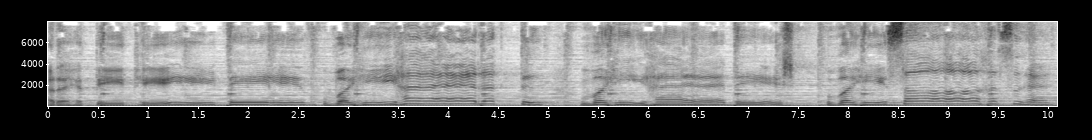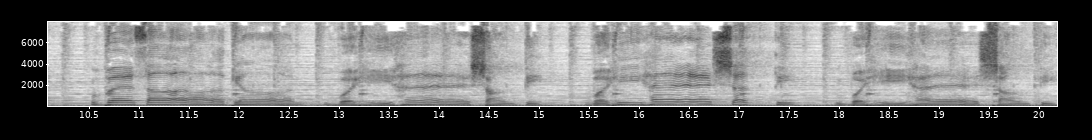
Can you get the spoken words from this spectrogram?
रहती थी टेव। वही है रक्त, वही है देश, वही साहस है, वैसा ज्ञान। वही है शांति, वही है शक्ति, वही है शांति,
